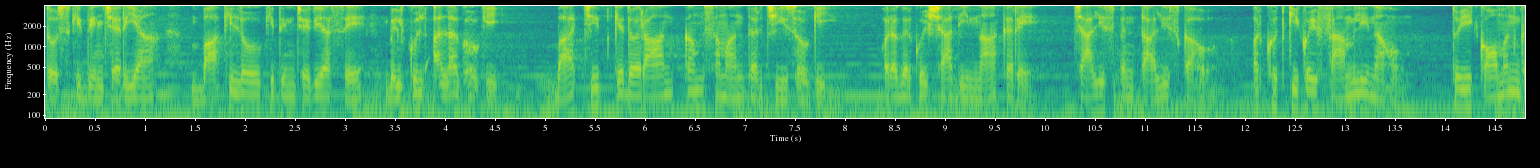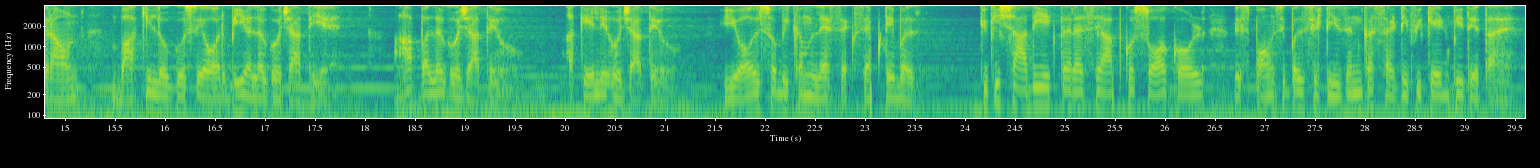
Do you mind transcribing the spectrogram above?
तो उसकी दिनचर्या बाकी लोगों की दिनचर्या से बिल्कुल अलग होगी। बातचीत के दौरान कम समांतर चीज़ होगी। और अगर कोई शादी ना करे, चालीस पैंतालीस का हो और ख़ुद की कोई फैमिली ना हो तो ये कॉमन ग्राउंड बाकी लोगों से और भी अलग हो जाती है। आप अलग हो जाते हो, अकेले हो जाते हो। You also become less acceptable क्योंकि शादी एक तरह से आपको सौ कोल्ड रिस्पॉन्सिबल सिटीज़न का सर्टिफिकेट भी देता है।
